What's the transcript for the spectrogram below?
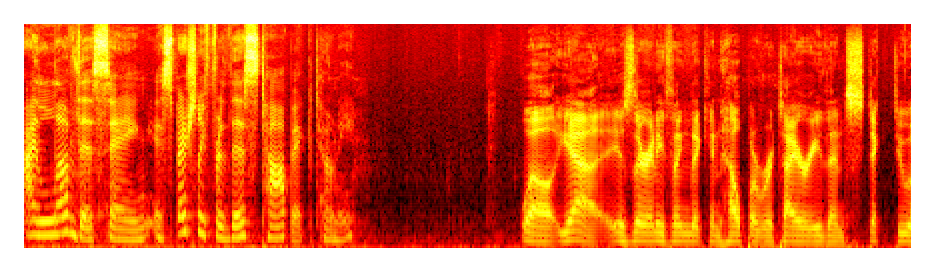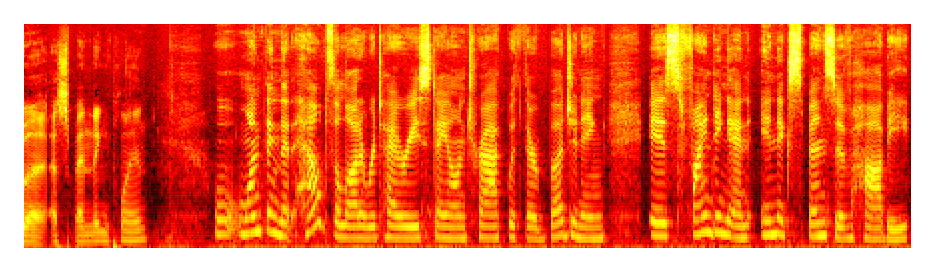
I love this saying, especially for this topic, Tony. Well, yeah. Is there anything that can help a retiree then stick to a, a spending plan? One thing that helps a lot of retirees stay on track with their budgeting is finding an inexpensive hobby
